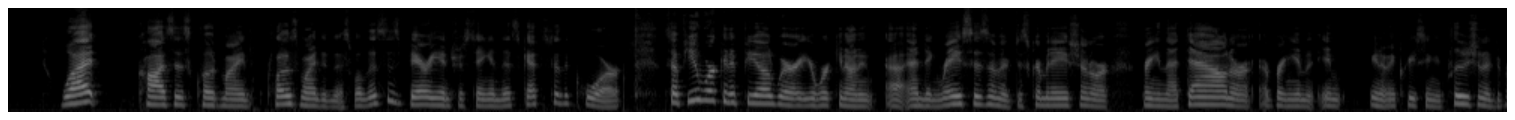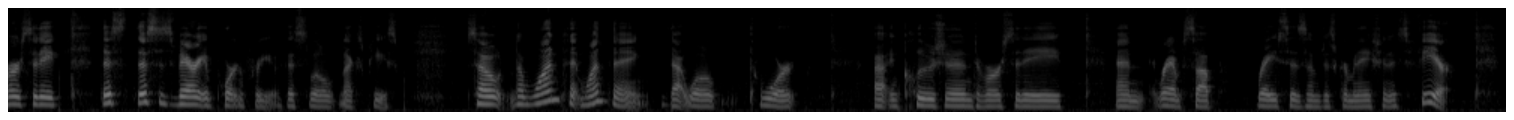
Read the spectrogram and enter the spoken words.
what causes closed mind closed mindedness well this is very interesting and this gets to the core. So if you work in a field where you're working on uh, ending racism or discrimination or bringing that down or, or bringing in you know increasing inclusion and diversity this this is very important for you this little next piece. So the one thing one thing that will thwart uh, inclusion diversity and ramps up racism discrimination is fear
